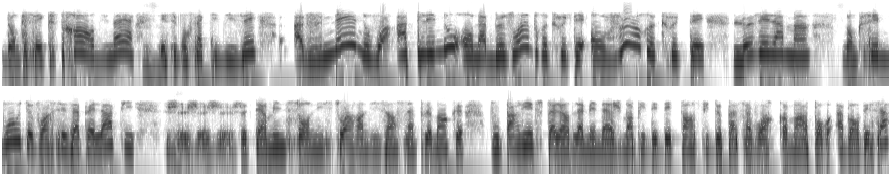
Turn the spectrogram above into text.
Donc c'est extraordinaire. Mhm. Et c'est pour ça qu'il disait, ah, venez nous voir, appelez-nous, on a besoin de recruter, on veut recruter, levez la main. Donc c'est beau de voir ces appels-là. Puis je, je, je, termine son histoire en disant simplement que vous parliez tout à l'heure de l'aménagement, puis des dépenses, puis de pas savoir comment aborder ça.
